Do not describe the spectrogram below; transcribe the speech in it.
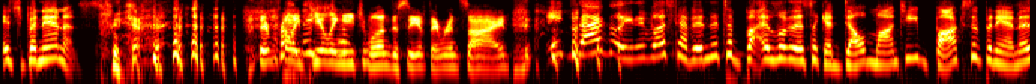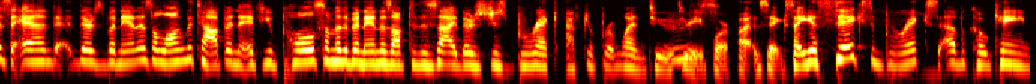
It's bananas. They're probably they peeling show- each one to see if they were inside. exactly. They must have. And it's a, bu- look, it's like a Del Monte box of bananas. And there's bananas along the top. And if you pull some of the bananas off to the side, there's just brick after one, two, three, four, five, six. I guess six bricks of cocaine.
